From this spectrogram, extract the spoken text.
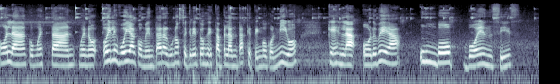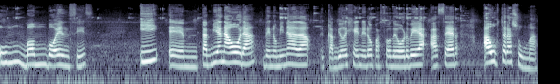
Hola, ¿cómo están? Bueno, hoy les voy a comentar algunos secretos de esta planta que tengo conmigo, que es la Orbea umboboensis, umbomboensis, y em, también ahora denominada, cambió de género, pasó de Orbea a ser Austrayuma,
